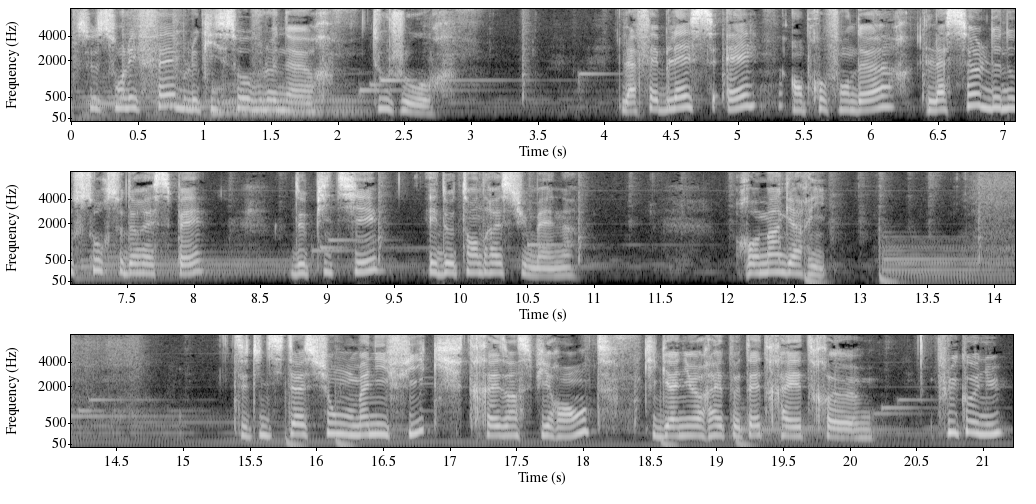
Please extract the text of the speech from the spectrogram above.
Ce sont les faibles qui sauvent l'honneur, toujours. La faiblesse est, en profondeur, la seule de nos sources de respect, de pitié et de tendresse humaine. Romain Gary. C'est une citation magnifique, très inspirante, qui gagnerait peut-être à être euh, plus connue.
